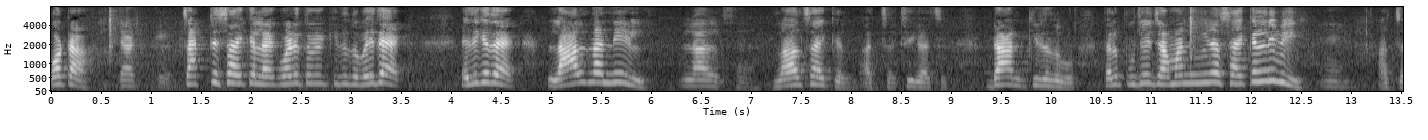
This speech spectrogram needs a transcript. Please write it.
কটা? চারটে। সাইকেল একবারে তোকে কিনে দেবো। এই দেখ এদিকে দেখ লাল না নীল? লাল লাল সাইকেল। আচ্ছা ঠিক আছে। ডান কিনে দেবো। তাহলে পুজোয় জামা নিবি না সাইকেল নিবি? হ্যাঁ। আচ্ছা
